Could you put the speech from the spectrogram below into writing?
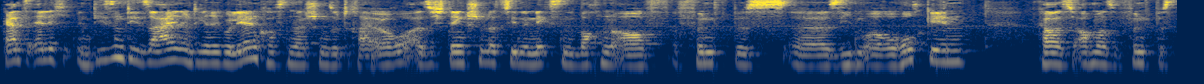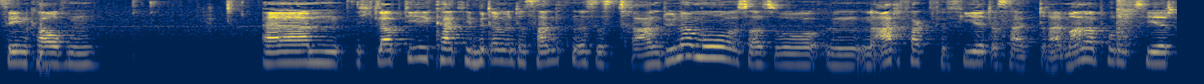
Ganz ehrlich, in diesem Design und die regulären kosten halt schon so 3 Euro. Also ich denke schon, dass die in den nächsten Wochen auf 5 bis äh, 7 Euro hochgehen. Kann man sich auch mal so 5 bis 10 kaufen. Ähm, ich glaube, die Karte, die mit am interessantesten ist, ist Tran Dynamo. Ist also ein Artefakt für vier, das halt drei Mana produziert.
